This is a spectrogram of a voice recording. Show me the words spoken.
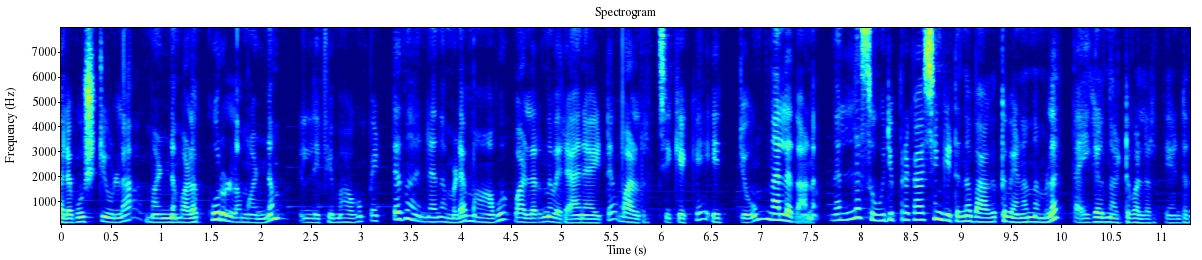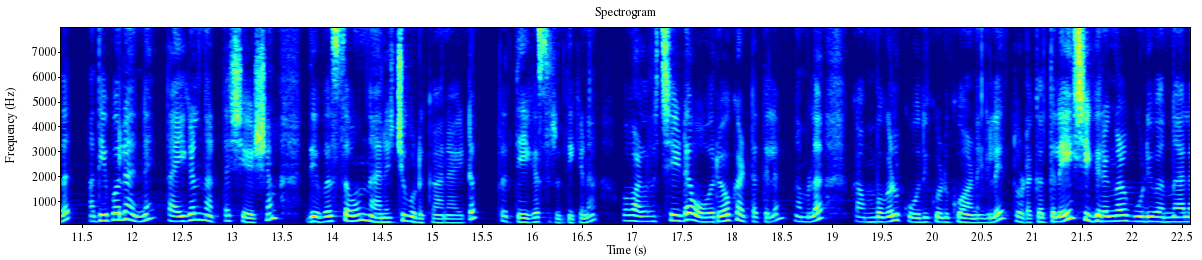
ഫലപുഷ്ടിയുള്ള മണ്ണും വളക്കൂറുള്ള മണ്ണും ലഭ്യമാകും. പെട്ടെന്ന് തന്നെ നമ്മുടെ മാവ് വളർന്നു വരാനായിട്ട് വളർച്ചയ്ക്കൊക്കെ ഏറ്റവും നല്ലതാണ്. നല്ല സൂര്യപ്രകാശം കിട്ടുന്ന ഭാഗത്ത് വേണം നമ്മൾ തൈകൾ നട്ട് വളർത്തേണ്ടത്. അതേപോലെ തന്നെ തൈകൾ നട്ട ശേഷം ദിവസവും നനച്ചു കൊടുക്കാനായിട്ട് പ്രത്യേകം ശ്രദ്ധിക്കണം. വളർച്ചയുടെ ഓരോ ഘട്ടത്തിലും നമ്മൾ കമ്പുകൾ കോതി കൊടുക്കുകയാണെങ്കിൽ തുടക്കത്തിലേ ശിഖരങ്ങൾ കൂടി വന്നാൽ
